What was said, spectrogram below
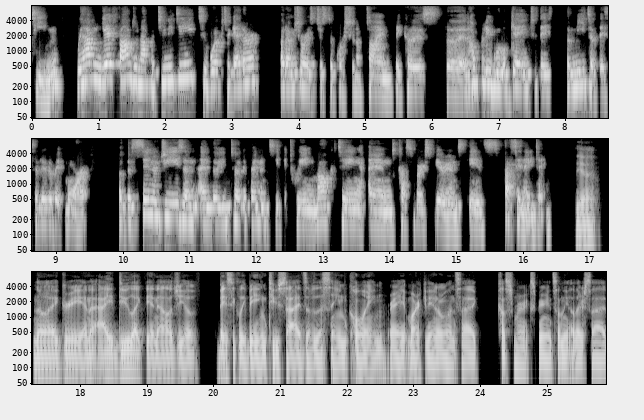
team. We haven't yet found an opportunity to work together, but I'm sure it's just a question of time because the, and hopefully we will get into this, the meat of this a little bit more. But the synergies and, and the interdependency between marketing and customer experience is fascinating. Yeah, no, I agree. And I do like the analogy of basically being two sides of the same coin, right? Marketing on one side, customer experience on the other side.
